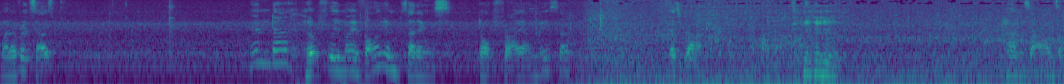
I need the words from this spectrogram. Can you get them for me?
Whatever it says. And uh, hopefully my volume settings don't fry on me, so let's rock. Hands on, hands.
